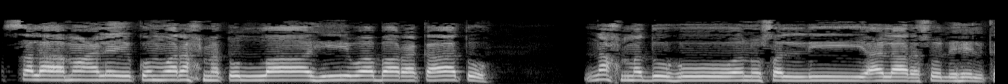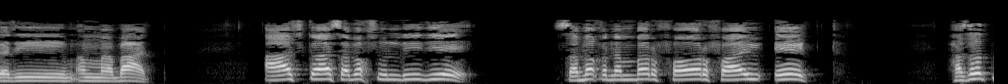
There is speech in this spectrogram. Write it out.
السلام علیکم ورحمۃ اللہ وبرکاتہ۔ نحمده ونصلي على رسوله الكريم اما بعد۔ آج کا سبق سن لیجیے۔ سبق نمبر فور فائیو ایٹ۔ حضرت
